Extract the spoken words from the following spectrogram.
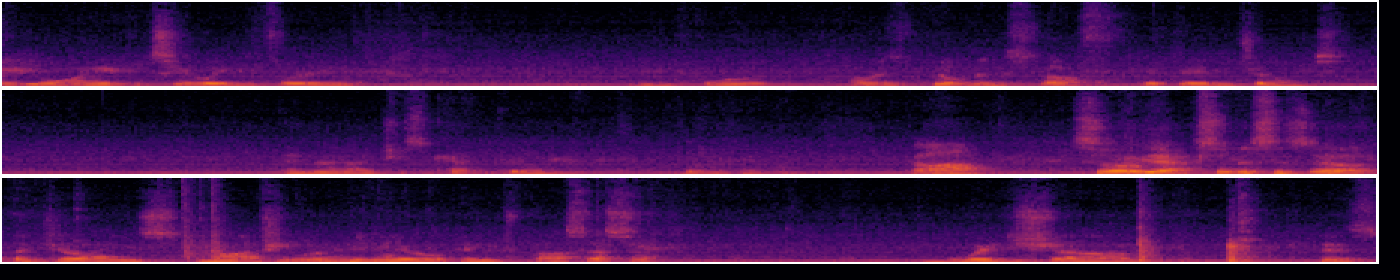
81, 82, 83, 84. I was building stuff with David Jones. And then I just kept doing it little bit. Cool. So, yeah, so this is a, a Jones modular video image processor, which, um, is,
